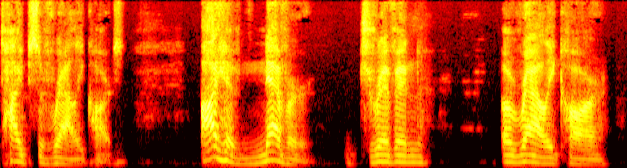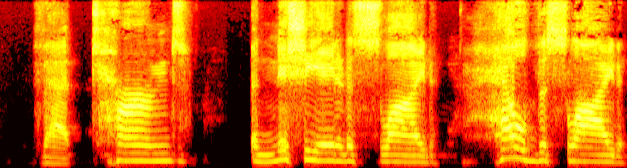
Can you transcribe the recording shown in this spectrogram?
types of rally cars. I have never driven a rally car that turned, initiated a slide, held the slide,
